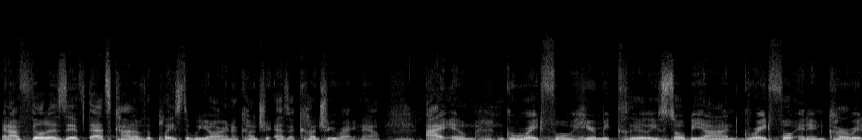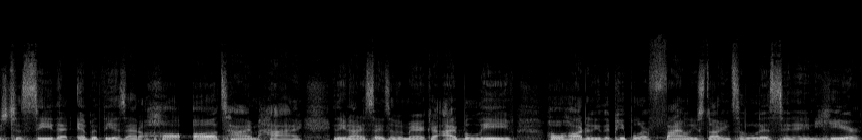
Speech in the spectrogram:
And I feel as if that's kind of the place that we are in a country as a country right now. I am grateful, hear me clearly, so beyond grateful and encouraged to see that empathy is at an all time high in the United States of America. I believe wholeheartedly that people are finally starting to listen and hear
